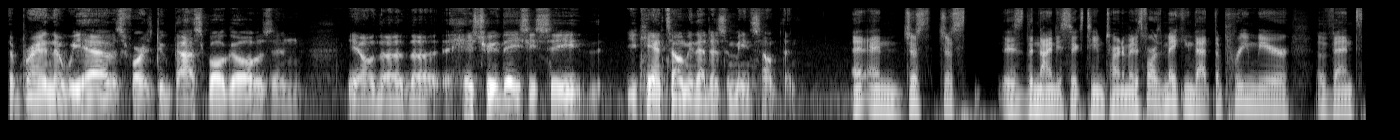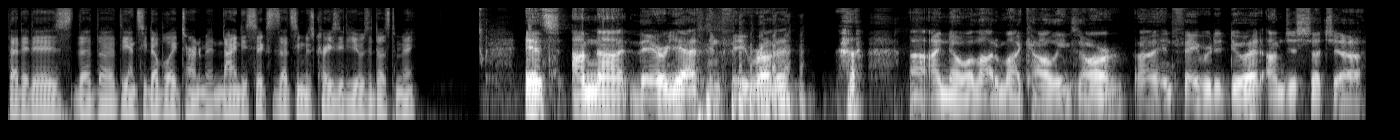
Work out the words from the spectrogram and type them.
the brand that we have as far as Duke basketball goes and you know the the history of the ACC, you can't tell me that doesn't mean something. And, and just just is the 96 team tournament as far as making that the premier event that it is the the the NCAA tournament 96 does that seem as crazy to you as it does to me? It's I'm not there yet in favor of it. Uh, I know a lot of my colleagues are uh, in favor to do it. I'm just such a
